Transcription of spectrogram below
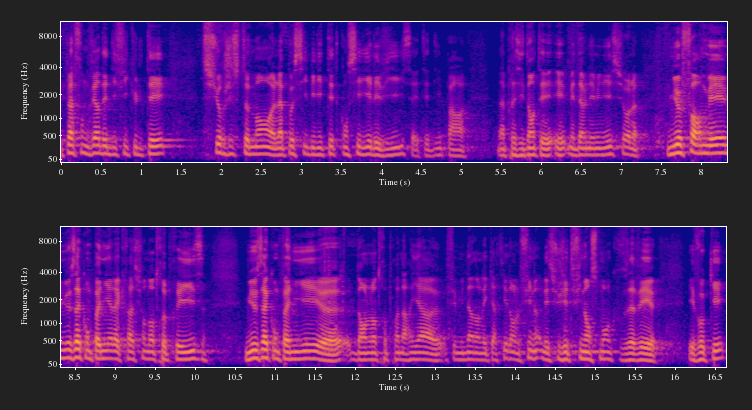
plafonds de verre des difficultés sur justement la possibilité de concilier les vies. Ça a été dit par la présidente et, mesdames les ministres sur mieux former, mieux accompagner à la création d'entreprises, mieux accompagner euh, dans l'entrepreneuriat euh, féminin dans les quartiers, dans les sujets de financement que vous avez évoqués.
